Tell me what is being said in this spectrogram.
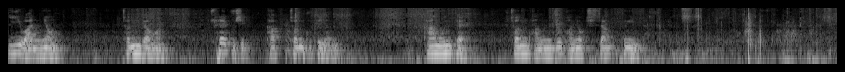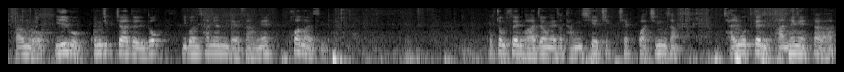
이완영, 전병헌, 최구식 각 전 국회의원, 강운태 전 광주광역시장 등입니다. 다음으로 일부 공직자들도 이번 사면 대상에 포함하였습니다. 국정수행 과정에서 당시의 직책과 직무상 잘못된 관행에 따라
